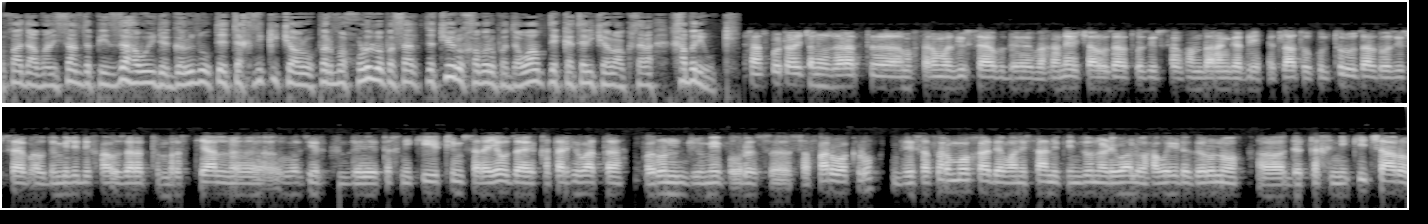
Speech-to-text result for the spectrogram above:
لخوا د افغانستان د پنځه هوایي ډګرونو د تخنیکي چارو پر مخ وړلو په سر د تیرو خبرو په دوام د قطري چارواکو سره خبرې وکړي ترانسپورت او اچن وزارت محترم وزیر صاحب د بهرنیو چارو وزارت وزیر صاحب همدارنګه د اطلاعات او کلتور وزارت وزیر صاحب او د ملي دفاع وزارت مرستيال وزیر د تخنیکی ټیم سره یو ځای قطر هیواد ته پرون جمعې په ورځ سفر وکړو د سفر موخه د افغانستان د پنځو نړیوالو هوایي ډګرونو د تخنیکی چارو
